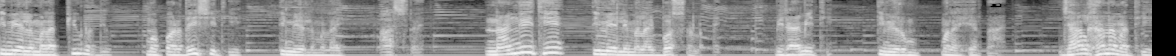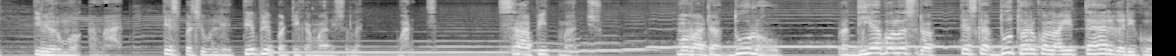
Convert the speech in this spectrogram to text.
तिमीहरूले मलाई पिउन दियो। म परदेशी थिएँ तिमीहरूले मलाई आश्रय। नाङ्गै थिए तिमीहरूले मलाई बस्न लगाए। बिरामी थिए तिमीहरू मलाई हेर्न आए। झालखानामा थिए तिमीहरू मकामा आए। त्यसपछि उनले देब्रेपट्टिका मानिसहरूलाई भनिन्छ श्रापित मानिस मबाट दूर हो र दियाबलस र त्यसका दूतहरूको लागि तयार गरेको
